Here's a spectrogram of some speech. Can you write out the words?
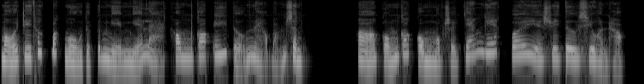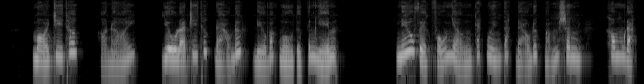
Mọi tri thức bắt nguồn từ kinh nghiệm nghĩa là không có ý tưởng nào bẩm sinh. Họ cũng có cùng một sự chán ghét với ờ, suy tư siêu hình học. Mọi tri thức, họ nói, dù là tri thức đạo đức đều bắt nguồn từ kinh nghiệm. Nếu việc phủ nhận các nguyên tắc đạo đức bẩm sinh không đặt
